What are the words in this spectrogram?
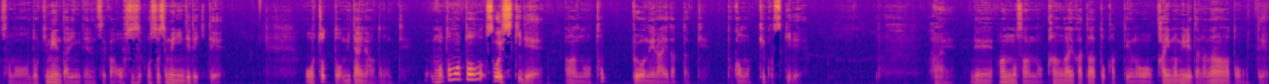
その、ドキュメンタリーみたいなやつがおすす、おすすめに出てきて、をちょっと見たいなと思って。もともとすごい好きで、あの、トップを狙えだったっけ？とかも結構好きで。はい。で、安野さんの考え方とかっていうのを垣間見れたらなと思って。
